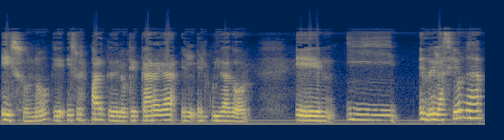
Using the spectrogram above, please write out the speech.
eso, ¿no? Que eso es parte de lo que carga el, cuidador. y en relación a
